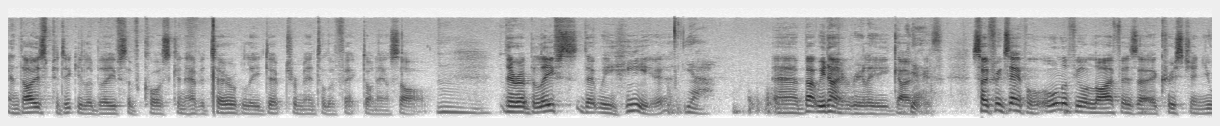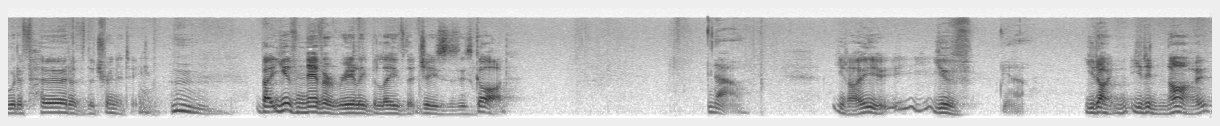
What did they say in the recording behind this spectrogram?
and those particular beliefs, of course, can have a terribly detrimental effect on our soul. Mm. There are beliefs that we hear, yeah. Uh, but we don't really go yes. with. So, for example, all of your life as a Christian, you would have heard of the Trinity, mm. but you've never really believed that Jesus is God. No. You know, you, you've. Yeah. You don't. You didn't know,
